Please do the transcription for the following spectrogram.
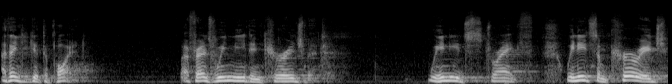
I think you get the point. My friends, we need encouragement. We need strength. We need some courage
